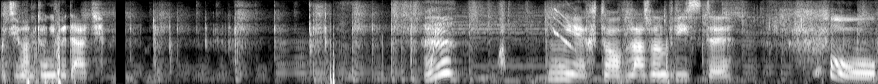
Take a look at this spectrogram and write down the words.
gdzie mam to niby dać? E? Niech to, wlazłem w listy. Fu.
